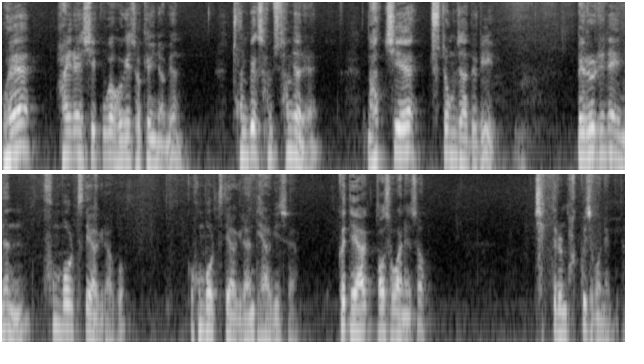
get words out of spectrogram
왜 하인의 식구가 거기에 적혀 있냐면 1933년에 나치의 추종자들이 베를린에 있는 훔볼트 대학이라고 그 훔볼트 대학이라는 대학이 있어요. 그 대학 도서관에서 책들을 막 끄집어냅니다.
